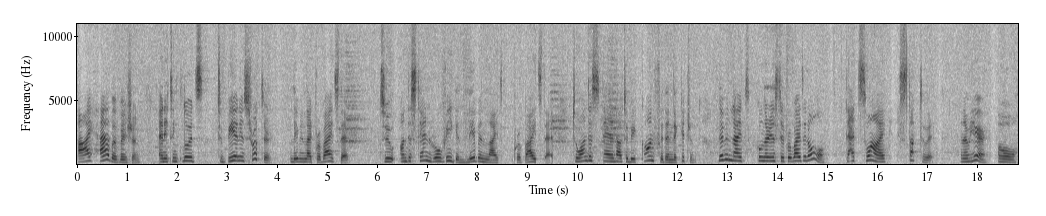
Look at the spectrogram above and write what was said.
I have a vision, and it includes to be an instructor, Living Light provides that. To understand raw vegan, Living Light provides that. To understand how to be confident in the kitchen, Living Light Culinary Institute provides it all. That's why I stuck to it. And I'm here. Oh,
